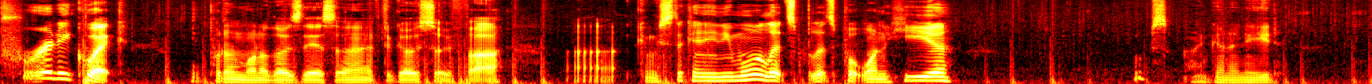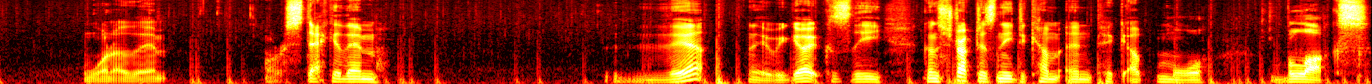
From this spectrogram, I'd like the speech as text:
pretty quick. We'll put in one of those there so I don't have to go so far. Uh, can we stick in any more? Let's let's put one here. Oops, I'm gonna need one of them or a stack of them there. There we go, because the constructors need to come and pick up more blocks.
